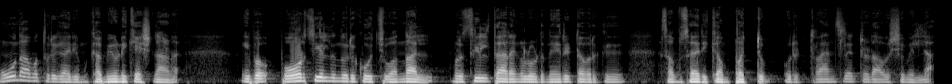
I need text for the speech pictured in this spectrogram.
മൂന്നാമത്തൊരു കാര്യം കമ്മ്യൂണിക്കേഷനാണ് ഇപ്പോൾ പോർച്ചുഗലിൽ നിന്നൊരു കോച്ച് വന്നാൽ ബ്രസീൽ താരങ്ങളോട് നേരിട്ട് അവർക്ക് സംസാരിക്കാൻ പറ്റും. ഒരു ട്രാൻസ്ലേറ്റഡ് ആവശ്യമില്ല.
